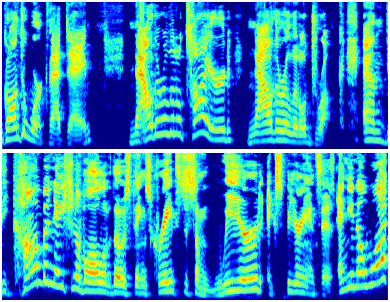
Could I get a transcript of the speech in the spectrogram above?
gone to work that day. Now they're a little tired. Now they're a little drunk. And the combination of all of those things creates to some weird experiences. And you know what?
